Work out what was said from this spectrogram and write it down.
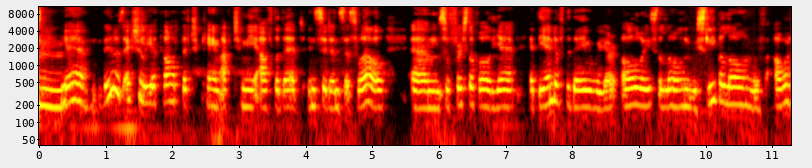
Mm. Yeah, this was actually a thought that came up to me after that incident as well. Um, so first of all, yeah, at the end of the day, we are always alone. We sleep alone with our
